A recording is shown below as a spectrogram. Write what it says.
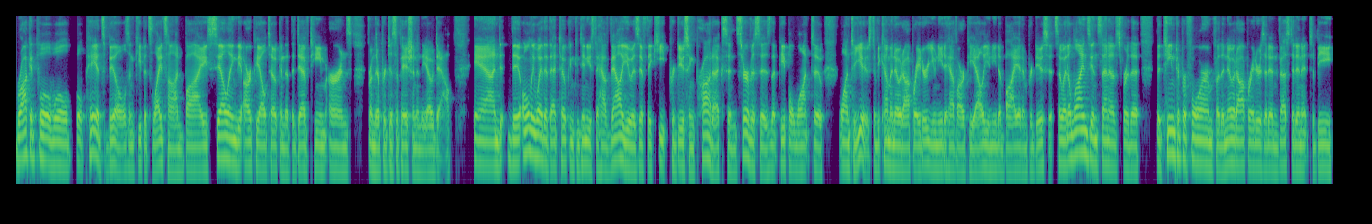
rocket pool will will pay its bills and keep its lights on by selling the rpl token that the dev team earns from their participation in the odao and the only way that that token continues to have value is if they keep producing products and services that people want to want to use. To become a node operator, you need to have RPL, you need to buy it and produce it. So it aligns the incentives for the the team to perform, for the node operators that invested in it to be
